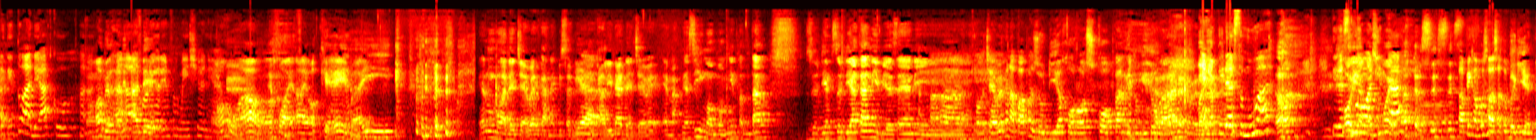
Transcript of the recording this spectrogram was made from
Hadid itu adek aku. Oh, Bella Hadid Uh, adek. For your information ya. Oh Oke. wow, FYI, oke, baik. Kan mumpung ada cewek kan episode Iya. kali ini ada cewek. Enaknya sih ngomongin tentang zodiak zodiakan nih biasanya nih. Uh, Oke. Kalau cewek kan apa apa zodiak horoskop kan gitu-gitu kan. Banyak. Eh, tidak semua. Tidak Oh, semua iya, wanita. semua ya? Tapi kamu salah satu bagian.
